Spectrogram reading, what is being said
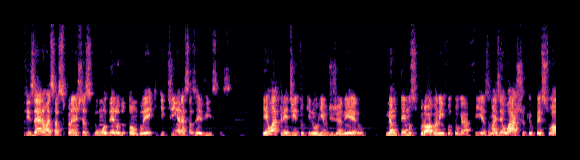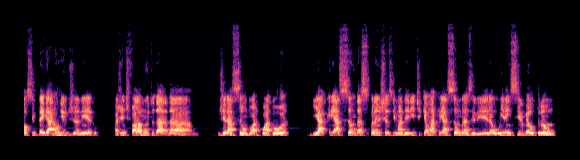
fizeram essas pranchas do modelo do Tom Blake que tinha nessas revistas. Eu acredito que no Rio de Janeiro não temos prova nem fotografias, mas eu acho que o pessoal, se pegar no Rio de Janeiro, a gente fala muito da, da geração do arpoador e a criação das pranchas de madeirite, que é uma criação brasileira. O Irencir Beltrão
